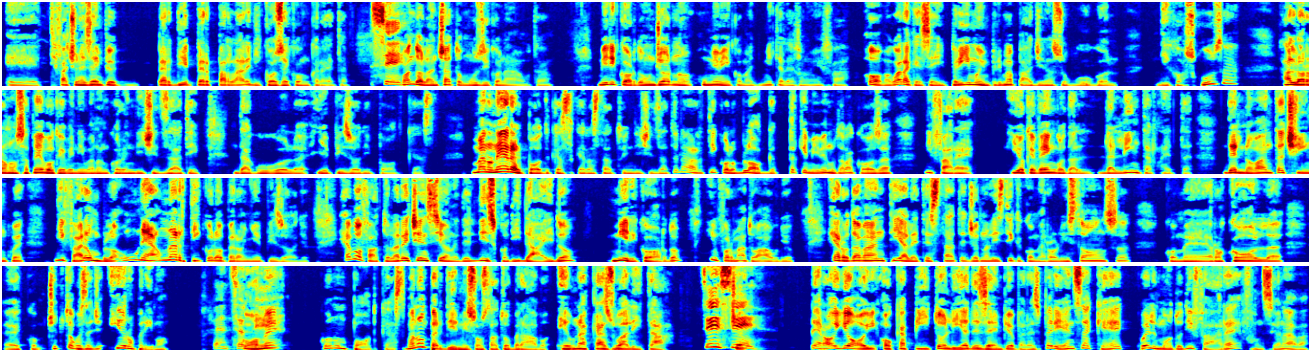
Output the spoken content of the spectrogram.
e ti faccio un esempio per, di, per parlare di cose concrete. Sì. Quando ho lanciato Musiconauta, mi ricordo un giorno un mio amico mi telefona e mi fa: Oh, ma guarda che sei primo in prima pagina su Google. Dico scusa? Allora non sapevo che venivano ancora indicizzati da Google gli episodi podcast. Ma non era il podcast che era stato indicizzato, era l'articolo blog, perché mi è venuta la cosa di fare, io che vengo dal, dall'internet del 95, di fare un, blog, un, un articolo per ogni episodio. E avevo fatto la recensione del disco di Daido, mi ricordo, in formato audio. Ero davanti alle testate giornalistiche come Rolling Stones, come Rock Hall, eh, com- cioè tutta questa gente. Io ero primo. Pensa come con un podcast, ma non per dirmi sono stato bravo, è una casualità. Sì, sì. Cioè, però io ho, ho, capito lì, ad esempio, per esperienza, che quel modo di fare funzionava.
